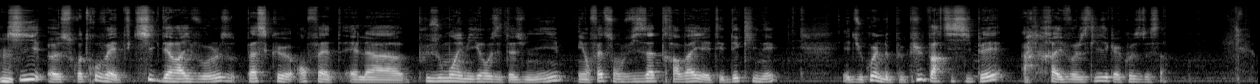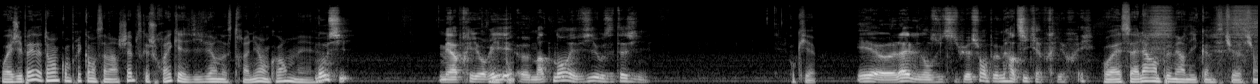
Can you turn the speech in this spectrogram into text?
mm. qui euh, se retrouvent à être kick des Rivals parce que en fait elle a plus ou moins émigré aux États-Unis et en fait son visa de travail a été décliné et du coup elle ne peut plus participer à la Rivals League à cause de ça. Ouais, j'ai pas exactement compris comment ça marchait parce que je croyais qu'elle vivait en Australie encore, mais. Moi aussi. Mais a priori, euh, maintenant, elle vit aux États-Unis. Ok. Et euh, là, elle est dans une situation un peu merdique, a priori. Ouais, ça a l'air un peu merdique comme situation.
